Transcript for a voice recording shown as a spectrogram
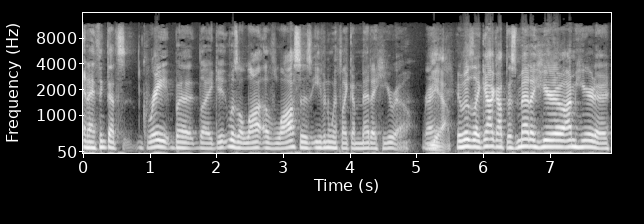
And I think that's great, but like it was a lot of losses even with like a meta hero, right? Yeah. It was like, I got this meta hero. I'm here to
